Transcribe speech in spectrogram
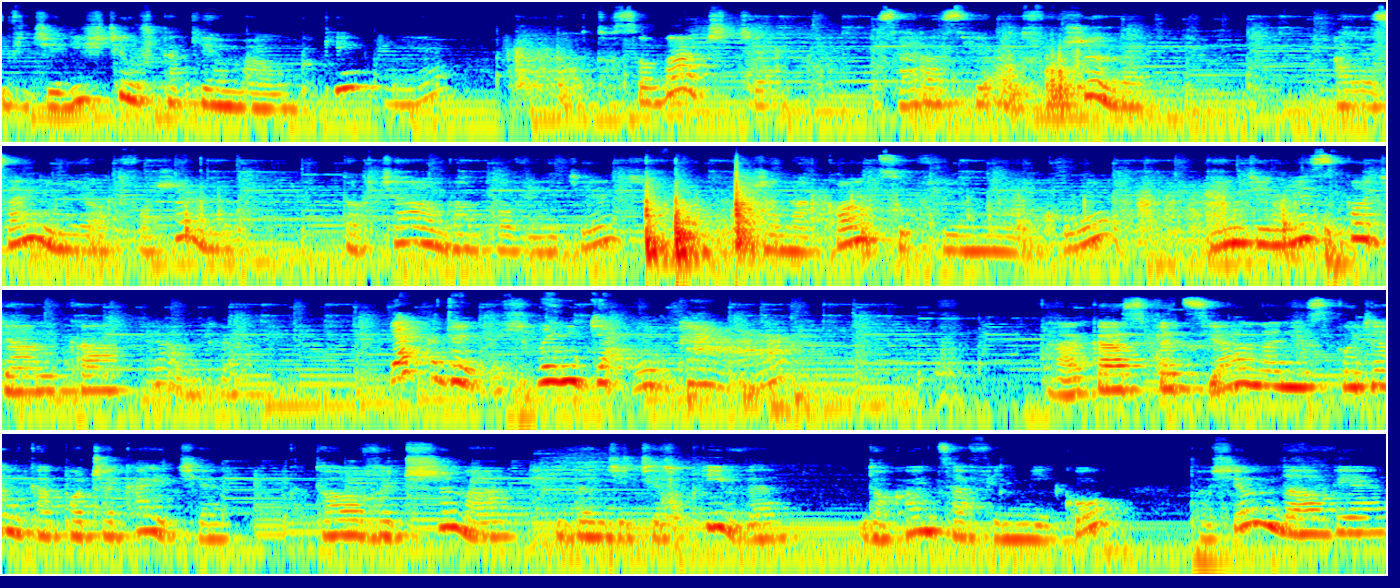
Widzieliście już takie małpki? Nie? No to zobaczcie, zaraz je otworzymy. Ale zanim je otworzymy, to chciałam Wam powiedzieć, że na końcu filmiku będzie niespodzianka. Jak to jest będzianka? Taka specjalna niespodzianka. Poczekajcie, kto wytrzyma i będzie cierpliwy do końca filmiku, to się dowie.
